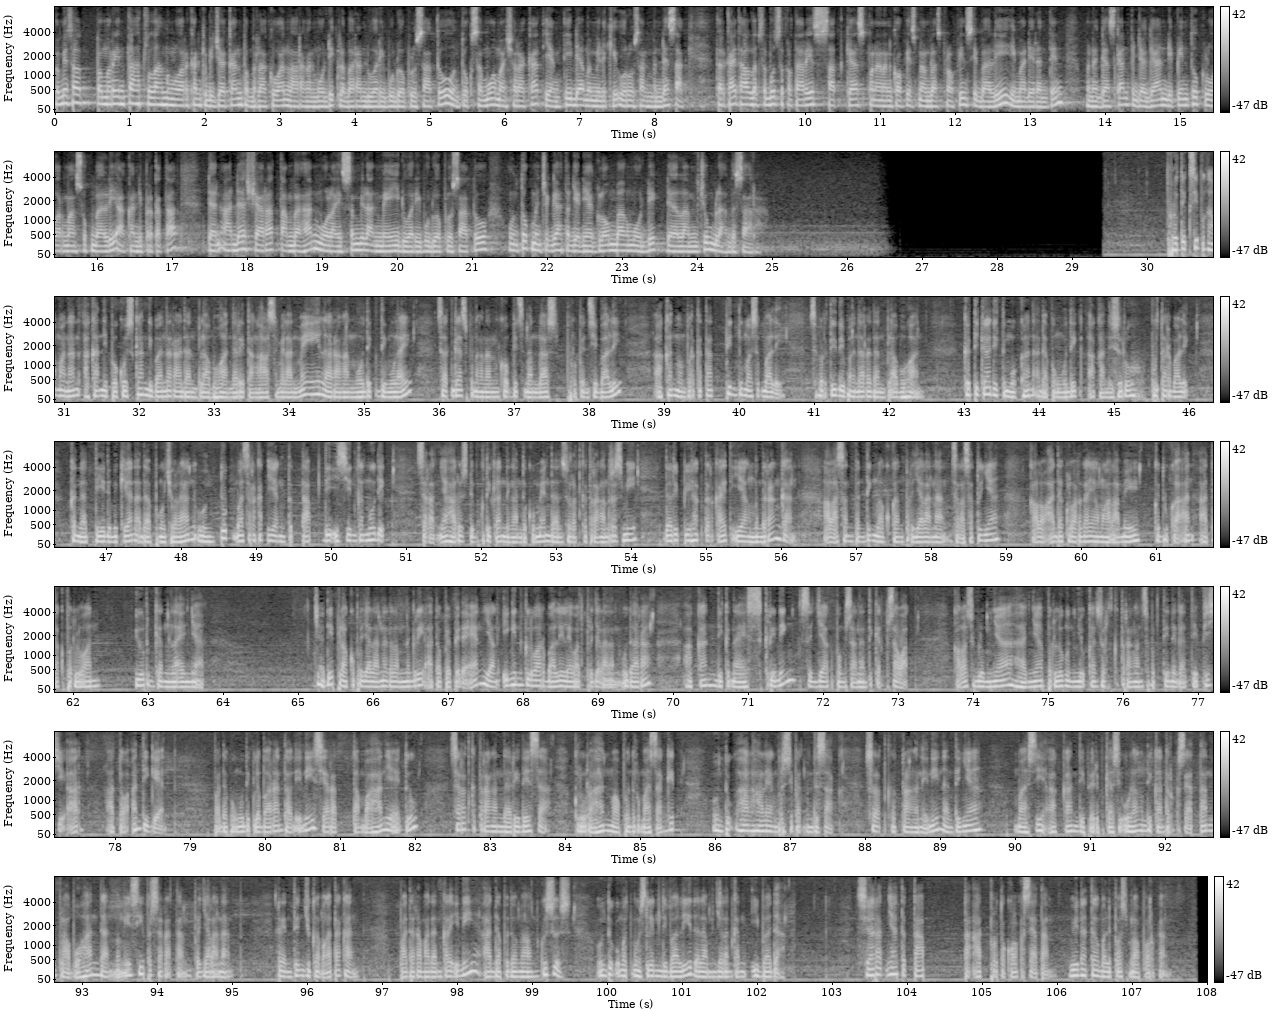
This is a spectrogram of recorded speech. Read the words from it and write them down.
Pemirsa, pemerintah telah mengeluarkan kebijakan pemberlakuan larangan mudik Lebaran 2021 untuk semua masyarakat yang tidak memiliki urusan mendesak. Terkait hal tersebut, Sekretaris Satgas Penanganan COVID-19 Provinsi Bali, Imadi Rentin, menegaskan penjagaan di pintu keluar masuk Bali akan diperketat dan ada syarat tambahan mulai 9 Mei 2021 untuk mencegah terjadinya gelombang mudik dalam jumlah besar. Proteksi pengamanan akan difokuskan di bandara dan pelabuhan dari tanggal 9 Mei larangan mudik dimulai. Satgas Penanganan COVID-19 Provinsi Bali akan memperketat pintu masuk Bali seperti di bandara dan pelabuhan. Ketika ditemukan ada pemudik akan disuruh putar balik. Kendati demikian ada pengecualian untuk masyarakat yang tetap diizinkan mudik. Syaratnya harus dibuktikan dengan dokumen dan surat keterangan resmi dari pihak terkait yang menerangkan alasan penting melakukan perjalanan. Salah satunya kalau ada keluarga yang mengalami kedukaan atau keperluan urgen lainnya. Jadi pelaku perjalanan dalam negeri atau PPDN yang ingin keluar Bali lewat perjalanan udara akan dikenai screening sejak pemesanan tiket pesawat. Kalau sebelumnya hanya perlu menunjukkan surat keterangan seperti negatif PCR atau antigen. Pada pemudik lebaran tahun ini syarat tambahan yaitu syarat keterangan dari desa, kelurahan maupun rumah sakit untuk hal-hal yang bersifat mendesak. Surat keterangan ini nantinya masih akan diverifikasi ulang di kantor kesehatan pelabuhan dan mengisi persyaratan perjalanan. Rentin juga mengatakan, pada Ramadan kali ini ada pedoman khusus untuk umat muslim di Bali dalam menjalankan ibadah Syaratnya tetap taat protokol kesehatan. Winata Bali Pos melaporkan.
